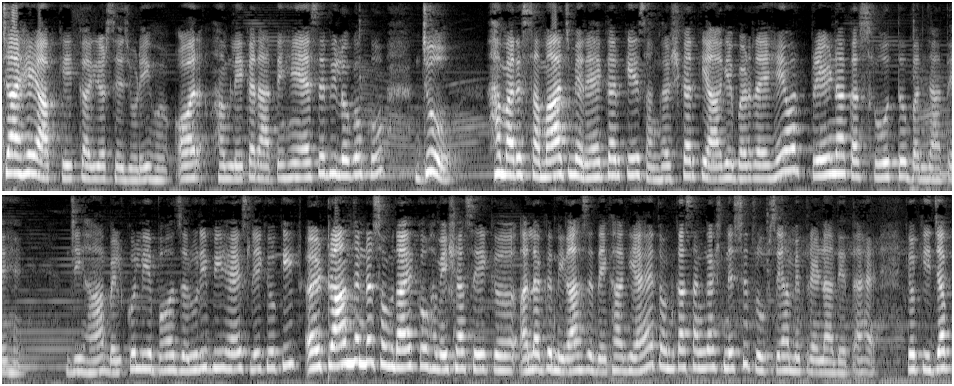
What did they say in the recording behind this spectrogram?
चाहे आपके करियर से जुड़ी हो। और हम लेकर आते हैं ऐसे भी लोगों को जो हमारे समाज में रह करके, संघर्ष करके आगे बढ़ रहे हैं और प्रेरणा का स्रोत बन जाते हैं। जी हाँ बिल्कुल ये बहुत ज़रूरी भी है इसलिए क्योंकि ट्रांसजेंडर समुदाय को हमेशा से एक अलग निगाह से देखा गया है तो उनका संघर्ष निश्चित रूप से हमें प्रेरणा देता है। क्योंकि जब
